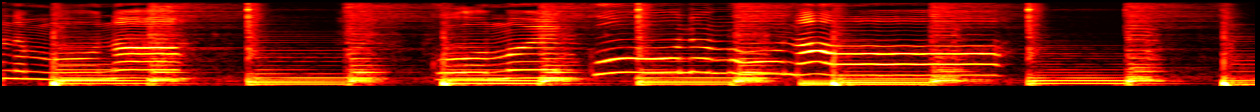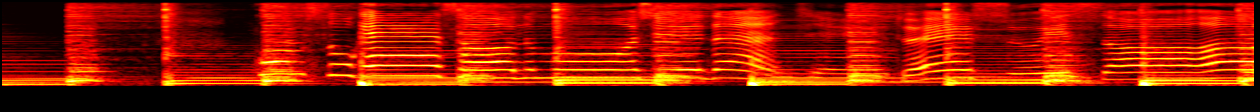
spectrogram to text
사는 문어. 꿈을 꾸는 문어. 꿈속에서는 무엇이든지 될 수 있어.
